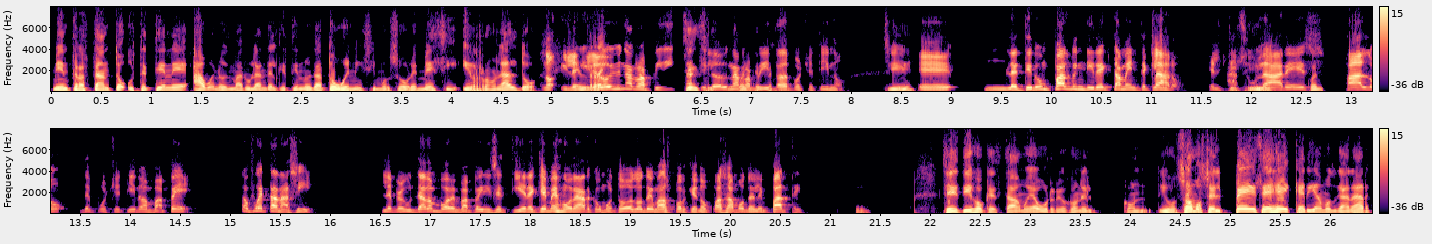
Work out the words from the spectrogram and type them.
Mientras tanto, usted tiene, ah, bueno, es Marulanda el que tiene un dato buenísimo sobre Messi y Ronaldo. No, y le, doy una rapidita, y le doy una rapidita de Pochettino. Sí. Eh, le tiró un palo indirectamente, claro. El ah, titular es palo de Pochettino a Mbappé. No fue tan así. Le preguntaron por Mbappé y dice, tiene que mejorar como todos los demás porque no pasamos del empate. Sí, dijo que estaba muy aburrido con el dijo, somos el PSG, queríamos ganar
